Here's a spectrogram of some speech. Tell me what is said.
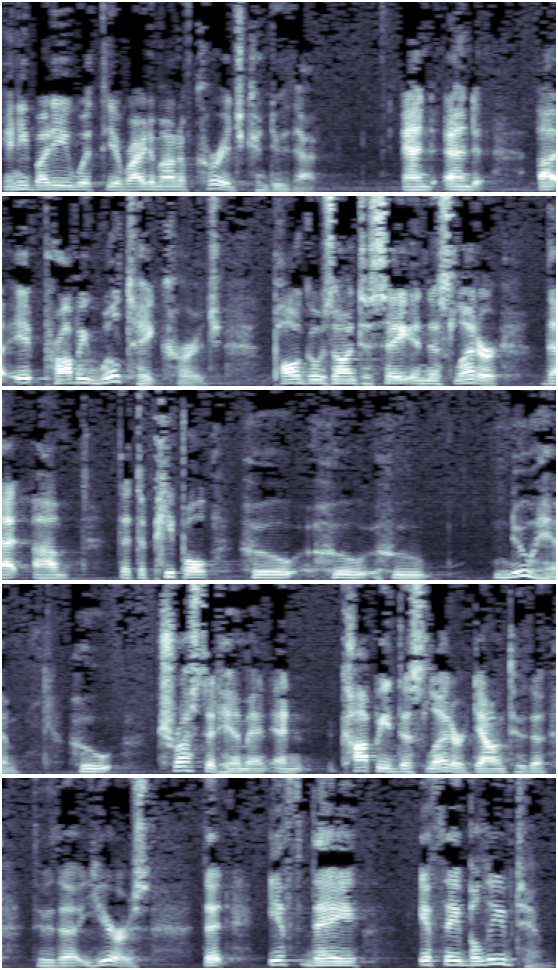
anybody with the right amount of courage can do that. And, and, uh, it probably will take courage. Paul goes on to say in this letter that, um, that the people who, who, who knew him, who trusted him and, and copied this letter down through the, through the years, that if they, if they believed him,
